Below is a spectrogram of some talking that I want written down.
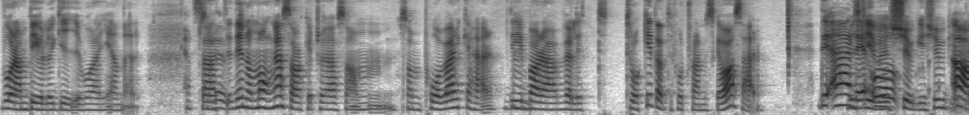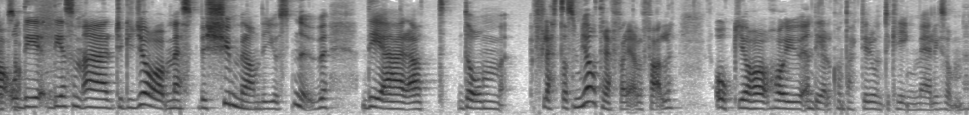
våran biologi och våra gener. Absolut. Så det är nog många saker tror jag som, som påverkar här. Det är mm. bara väldigt tråkigt att det fortfarande ska vara så här. Det är Vi skriver det. Och, 2020. Ja, liksom. och det, det som är, tycker jag, mest bekymrande just nu, det är att de flesta som jag träffar i alla fall, och jag har ju en del kontakter runt omkring med liksom,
